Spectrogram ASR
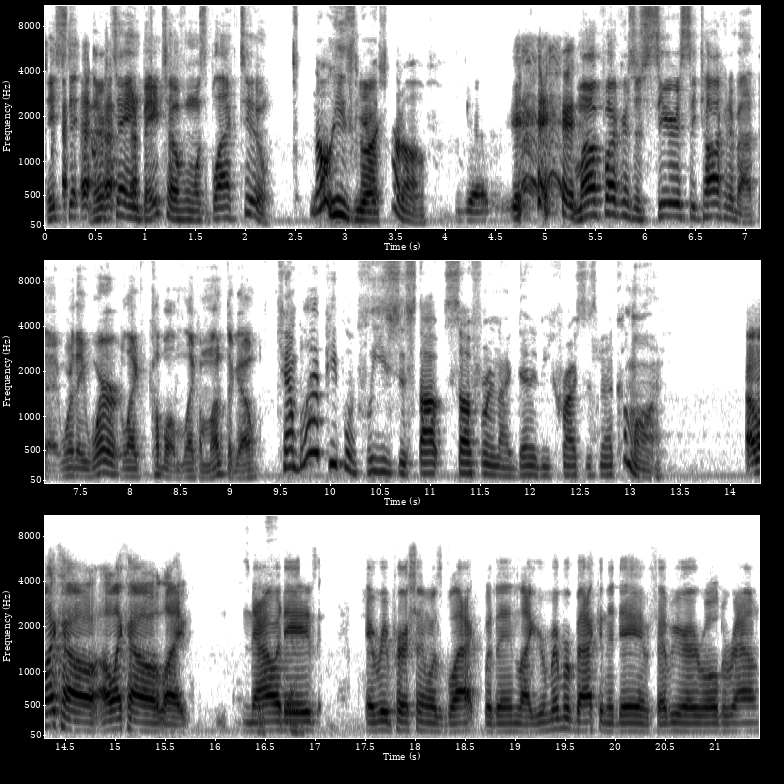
They st- they're saying Beethoven was black too. No, he's Yeah. not. Shut off. Yeah. Motherfuckers are seriously talking about that, where they were like a couple, like a month ago. Can black people please just stop suffering identity crisis, man? Come on. I like how I like how like nowadays every person was black, but then like you remember back in the day in February rolled around,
